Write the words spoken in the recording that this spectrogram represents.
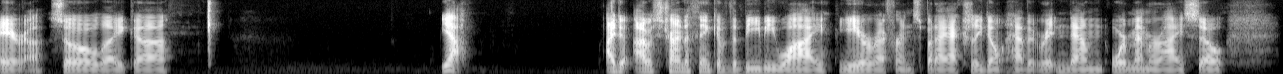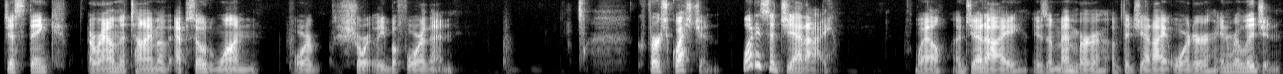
era. So, like, uh, yeah. I, d- I was trying to think of the BBY year reference, but I actually don't have it written down or memorized. So just think around the time of episode one or shortly before then. First question What is a Jedi? Well, a Jedi is a member of the Jedi Order and religion.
